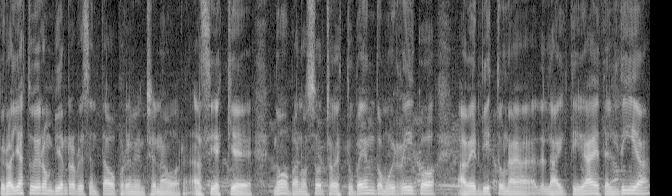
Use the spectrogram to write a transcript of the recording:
pero allá estuvieron bien representados por el entrenador. Así es que, no, para nosotros estupendo, muy rico haber visto una, las actividades del día.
